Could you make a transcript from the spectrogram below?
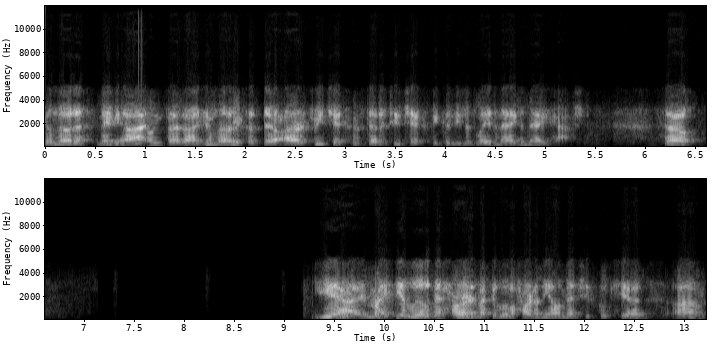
You'll notice, maybe not, oh, but uh, you'll notice that there are three chicks instead of two chicks because you just laid an egg and the egg hatched. So yeah, it might be a little bit hard. It might be a little hard on the elementary school kids, um,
